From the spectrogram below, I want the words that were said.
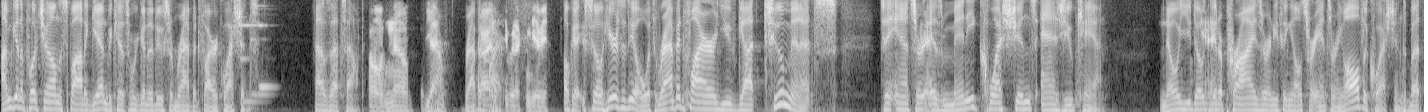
I'm going to put you on the spot again because we're going to do some rapid fire questions. How's that sound? Oh no. Okay. Yeah, rapid All right, fire. let's see what I can give you. Okay, so here's the deal. With rapid fire, you've got two minutes to answer as many questions as you can. No, you don't Okay. get a prize or anything else for answering all the questions, but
